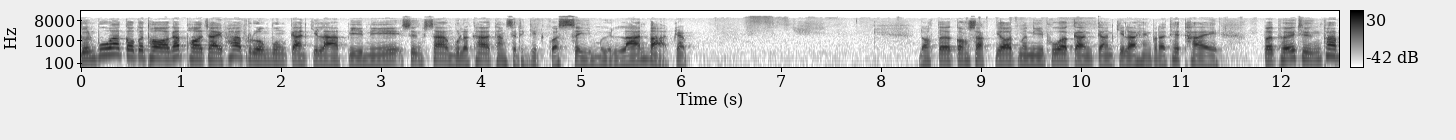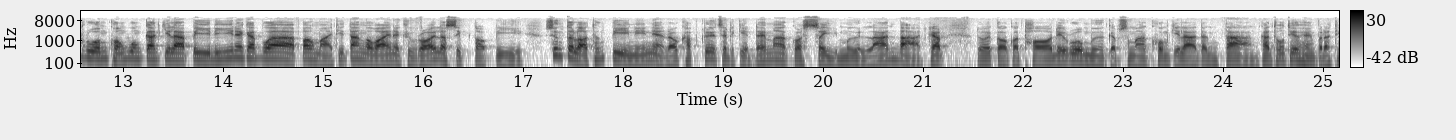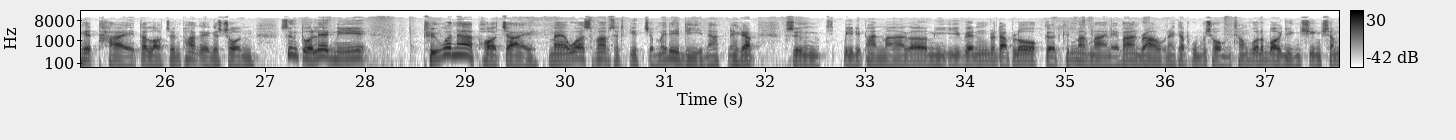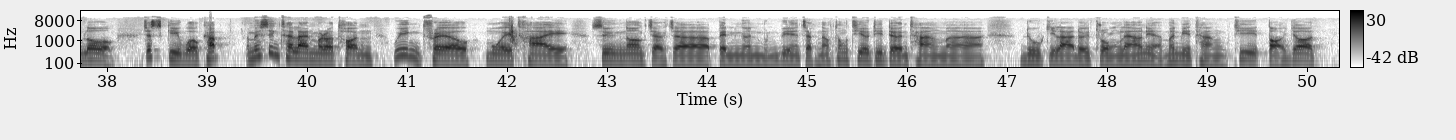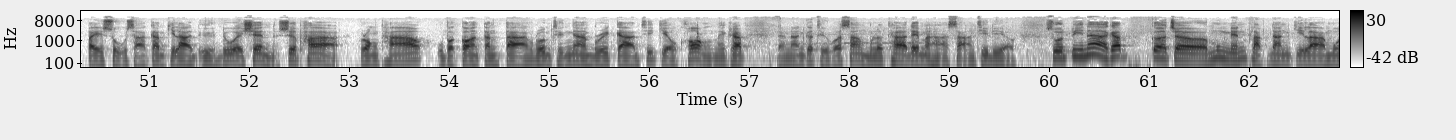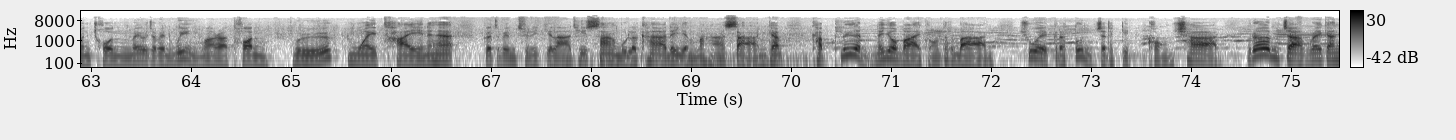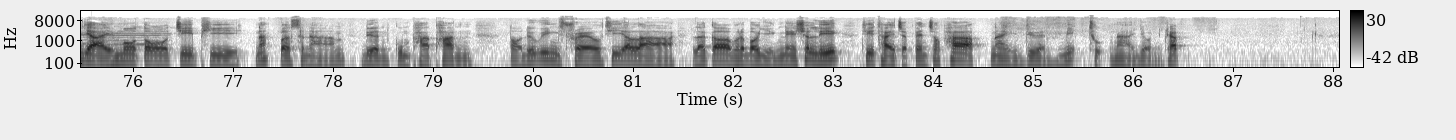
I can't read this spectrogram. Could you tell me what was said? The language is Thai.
ส่วนผู้ว่ากกทครับพอใจภาพรวมวงการกีฬาปีนี้ ซึ่งสร้างมูลค่าทางเศรษฐกิจกว่า 40,000 ล้านบาทครับ ดรกองศักดิ์ยอดมณีผู้ว่าการการกีฬาแห่งประเทศไทย เปิดเผยถึงภาพรวมของวงการกีฬาปีนี้นะครับว่าเป้าหมายที่ตั้งเอาไว้เนี่ยคือร้อยละ 10 ต่อปี ซึ่งตลอดทั้งปีนี้เนี่ยเราขับเคลื่อนเศรษฐกิจได้มากกว่า 40,000 ล้านบาทครับโดยกกทได้ร่วมมือกับสมาคมกีฬาต่างๆ การท่องเที่ยวแห่งประเทศไทย ตลอดจนภาคเอกชน ซึ่งตัวเลขนี้ ถือว่าน่าพอใจแม้ว่าสภาพเศรษฐกิจจะไม่ได้ดีนักนะครับซึ่งปีที่ผ่านมาก็มีอีเวนต์ระดับโลกเกิดขึ้นมากมายในบ้านเรานะครับคุณผู้ชมทั้งวอลเลย์บอลหญิงชิงแชมป์โลก Jet Ski World Cup Amazing Thailand Marathon วิ่งเทรลมวยไทย ซึ่งนอกจากจะเป็นเงินหมุนเวียนจากนักท่องเที่ยวที่เดินทางมาดูกีฬาโดยตรงแล้วเนี่ยมันมีทางที่ต่อยอด ไปสู่อุตสาหกรรมกีฬาอื่นด้วย เช่น เสื้อผ้ารองเท้า อุปกรณ์ต่างๆ รวมถึงงานบริการที่เกี่ยวข้องนะครับ ดังนั้นก็ถือว่าสร้างมูลค่าได้มหาศาลทีเดียว ส่วนปีหน้าครับก็จะมุ่งเน้นผลักดันกีฬามวลชน ไม่ว่าจะเป็นวิ่งมาราธอนหรือมวยไทยนะฮะก็จะเป็นชนิดกีฬาที่สร้างมูลค่าได้อย่างมหาศาลครับขับเคลื่อนนโยบายของรัฐบาล ช่วยกระตุ้นเศรษฐกิจของชาติ เริ่มจากรายการใหญ่ Moto GP นัดเปิดสนาม เดือนกุมภาพันธ์ ต่อด้วยวิ่งเทรลที่ยะลา แล้วก็วอลเลย์บอลหญิงเนชั่นลีกที่ไทยจะเป็นเจ้าภาพในเดือนมิถุนายนครับ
